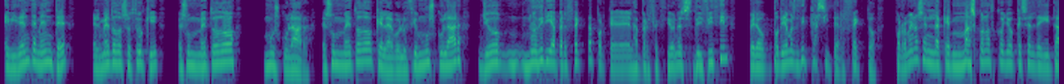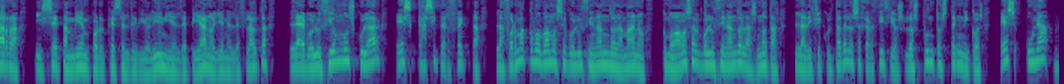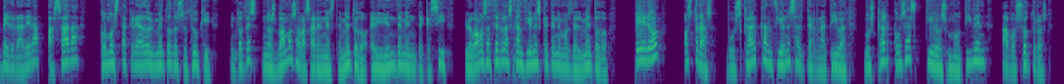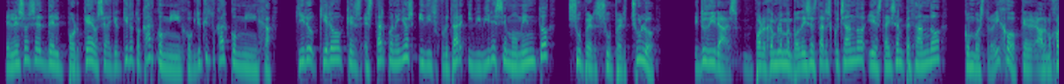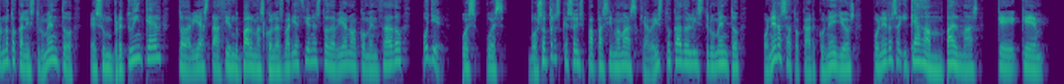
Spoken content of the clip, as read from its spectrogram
Evidentemente, el método Suzuki es un método muscular. Es un método que la evolución muscular, yo no diría perfecta porque la perfección es difícil, pero podríamos decir casi perfecto. Por lo menos en la que más conozco yo, que es el de guitarra, y sé también porque es el de violín y el de piano y en el de flauta, la evolución muscular es casi perfecta. La forma como vamos evolucionando la mano, como vamos evolucionando las notas, la dificultad de los ejercicios, los puntos técnicos, es una verdadera pasada cómo está creado el método Suzuki. Entonces, nos vamos a basar en este método. Evidentemente que sí, lo vamos a hacer las canciones que tenemos del método, pero ostras, buscar canciones alternativas, buscar cosas que os motiven a vosotros. El eso es el del por qué. O sea, yo quiero tocar con mi hijo, yo quiero tocar con mi hija, quiero, quiero que estar con ellos y disfrutar y vivir ese momento súper, súper chulo. Y tú dirás, por ejemplo, me podéis estar escuchando y estáis empezando con vuestro hijo, que a lo mejor no toca el instrumento, es un pre-twinkle, todavía está haciendo palmas con las variaciones, todavía no ha comenzado. Oye, pues, pues vosotros que sois papás y mamás que habéis tocado el instrumento, poneros a tocar con ellos, poneros y que hagan palmas, que, que,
